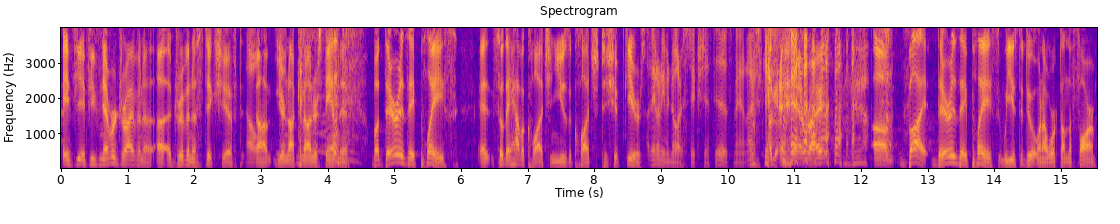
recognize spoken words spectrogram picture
if you, if you've never driven a, a driven a stick shift, Oh, um, yeah. you're not going to understand this. But there is a place. Uh, so they have a clutch and you use the clutch to shift gears. they don't even know what a stick shift is, man. I'm just kidding. Okay, right? Um, but there is a place, we used to do it when I worked on the farm.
